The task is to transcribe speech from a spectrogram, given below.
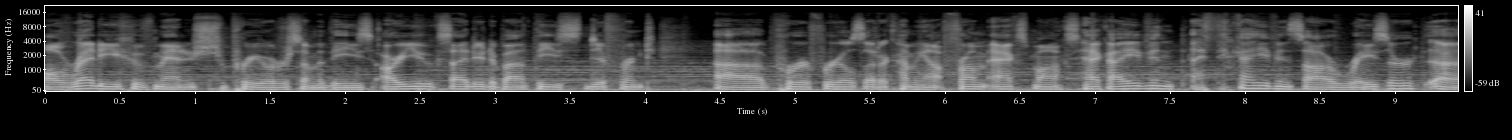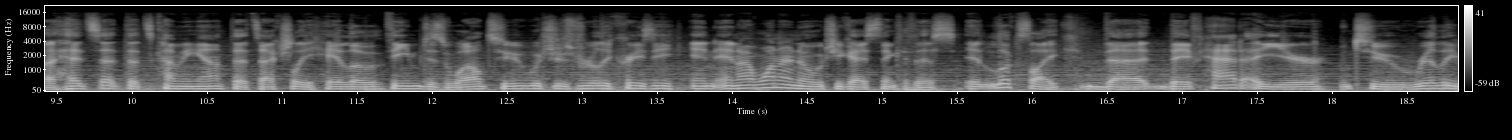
already who've managed to pre-order some of these. Are you excited about these different uh, peripherals that are coming out from Xbox. Heck, I even I think I even saw a Razer uh, headset that's coming out that's actually Halo themed as well too, which is really crazy. And and I want to know what you guys think of this. It looks like that they've had a year to really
